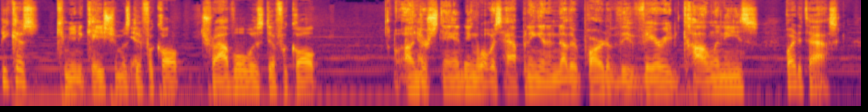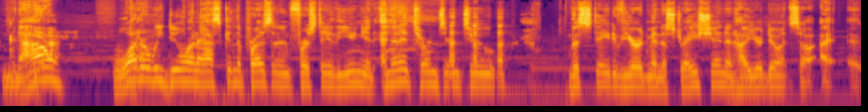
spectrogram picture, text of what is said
because communication was Yep. difficult, travel was difficult, understanding what was happening in another part of the varied colonies, quite a task. Now, Yeah. what Wow. are we doing asking the president for a State of the Union? And then it turns into the state of your administration and how you're doing. So I, I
